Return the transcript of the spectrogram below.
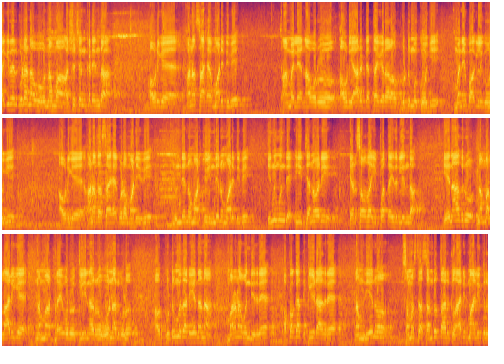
ಆಗಿರೋರು ಕೂಡ ನಾವು ನಮ್ಮ ಅಸೋಸಿಯೇಷನ್ ಕಡೆಯಿಂದ ಅವರಿಗೆ ಹಣ ಸಹಾಯ ಮಾಡಿದ್ದೀವಿ. ಆಮೇಲೆ ನಾವು ಅವರು ಯಾರು ಡೆತ್ ಆಗಿರೋ ಅವ್ರ ಕುಟುಂಬಕ್ಕೆ ಹೋಗಿ, ಮನೆ ಬಾಗಿಲಿಗೆ ಹೋಗಿ ಅವರಿಗೆ ಹಣದ ಸಹಾಯ ಕೂಡ ಮಾಡೀವಿ ಮುಂದೇನೂ ಮಾಡ್ತೀವಿ, ಹಿಂದೇನೂ ಮಾಡಿದ್ದೀವಿ. ಇನ್ನು ಮುಂದೆ ಈ ಜನವರಿ ಎರಡು ಸಾವಿರದ ಇಪ್ಪತ್ತೈದರಿಂದ ಏನಾದರೂ ನಮ್ಮ ಲಾರಿಗೆ ನಮ್ಮ ಡ್ರೈವರು ಕ್ಲೀನರು ಓನರ್ಗಳು ಅವ್ರ ಕುಟುಂಬದವ್ರು ಏನನ್ನ ಮರಣ ಹೊಂದಿದರೆ ಅಪಘಾತಕ್ಕೀಡಾದರೆ ನಮ್ದು ಏನು ಸಮಸ್ತ ಸಂಡ್ರು ತಾಲೂಕು ಲಾರಿ ಮಾಲೀಕರ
